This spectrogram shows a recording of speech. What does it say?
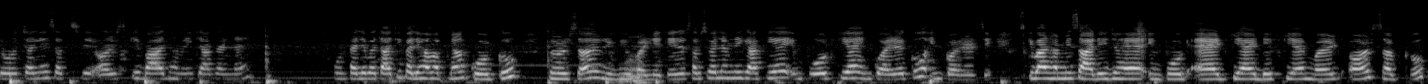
तो चलें सबसे, और इसके बाद हमें क्या करना है? पहले बताती पहले हम अपना कोड को थोड़ा सा रिव्यू कर लेते हैं। तो सबसे पहले हमने क्या किया है इंपोर्ट किया इंक्वायरर को इंक्वायरर से। उसके बाद हमने सारे जो है इंपोर्ट ऐड किया है डिफ किया है मर्ड और सबको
